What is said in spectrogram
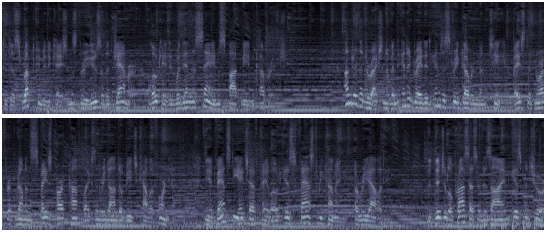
to disrupt communications through use of a jammer located within the same spot beam coverage. Under the direction of an integrated industry government team based at Northrop Grumman's Space Park Complex in Redondo Beach, California, the advanced EHF payload is fast becoming a reality. The digital processor design is mature.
